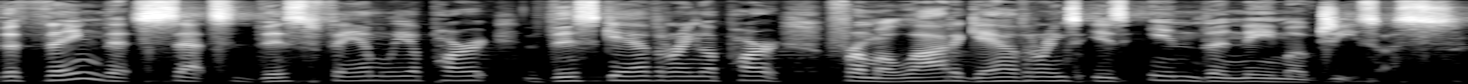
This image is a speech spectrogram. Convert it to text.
The thing that sets this family apart, this gathering apart from a lot of gatherings, is in the name of Jesus.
